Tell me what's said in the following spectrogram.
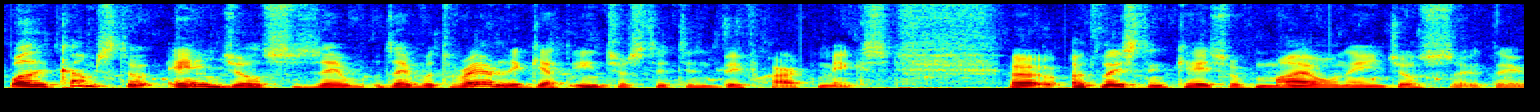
When it comes to angels, they, they would rarely get interested in beef heart mix. Uh, at least in case of my own angels, uh, they,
